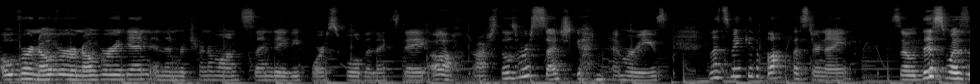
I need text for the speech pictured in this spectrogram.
over and over and over again and then return them on Sunday before school the next day. Oh gosh, those were such good memories. Let's make it a blockbuster night. So this was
